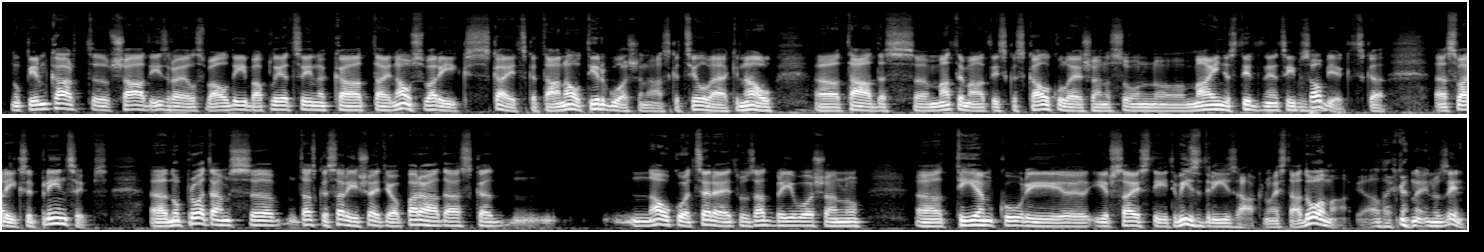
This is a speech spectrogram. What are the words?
Nu, pirmkārt, šāda Izraels valdība apliecina, ka tai nav svarīgs skaits, ka tā nav tirgošanās, ka cilvēki nav uh, tādas matemātiskas kalkulēšanas un uh, maiņas tirdzniecības mm. objekts, ka uh, svarīgs ir princips. Nu, protams, tas, kas arī šeit jau parādās, ka nav ko cerēt uz atbrīvošanu Uh, tiem, kuri uh, ir saistīti visdrīzāk, nu es tā domāju, jā, lai gan ne, nu zinu,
